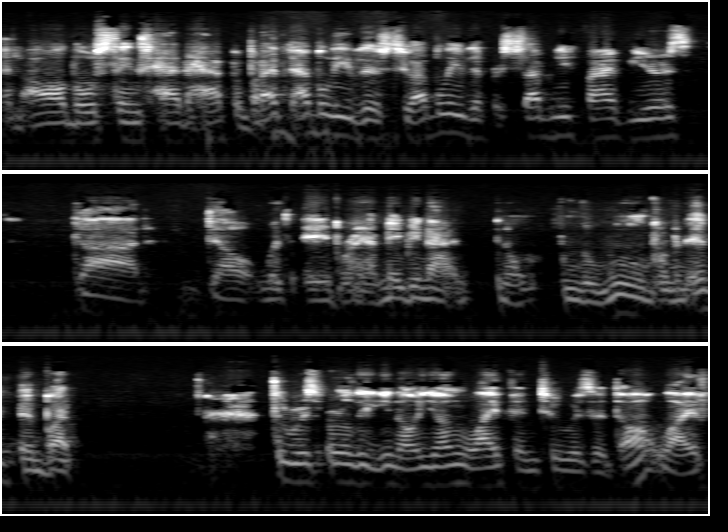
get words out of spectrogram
and all those things had to happen. But I, I believe this too. I believe that for 75 years, God dealt with Abraham. Maybe not, you know, from the womb, from an infant, but through his early, you know, young life into his adult life.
